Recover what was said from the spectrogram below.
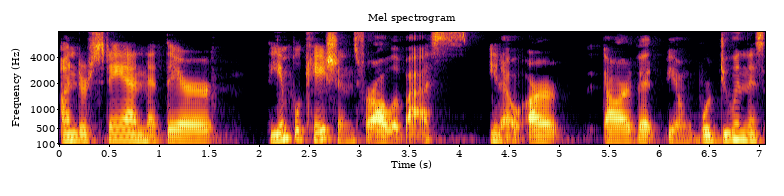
understand that there the implications for all of us you know are are that you know we're doing this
